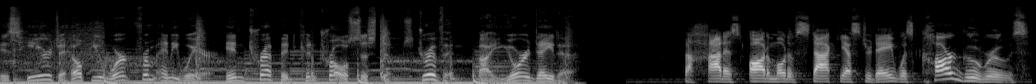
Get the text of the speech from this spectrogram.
is here to help you work from anywhere. Intrepid Control Systems, driven by your data. The hottest automotive stock yesterday was Car Gurus,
